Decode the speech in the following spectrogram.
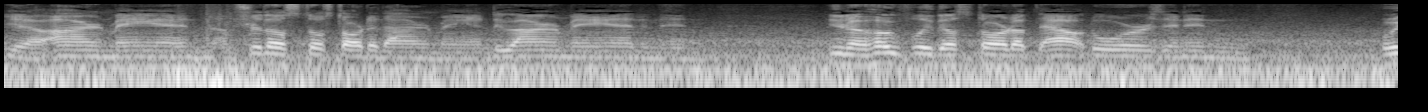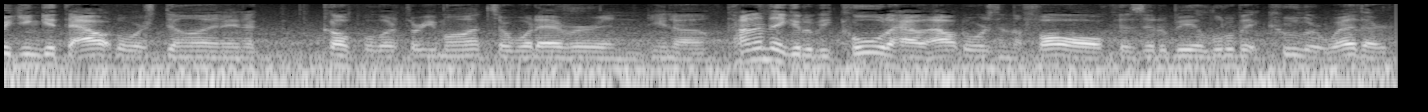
you know, Iron Man. I'm sure they'll still start at Iron Man, do Iron Man, and then, you know, hopefully they'll start up the outdoors, and then we can get the outdoors done in a couple or three months or whatever. And you know, kind of think it'll be cool to have outdoors in the fall because it'll be a little bit cooler weather.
